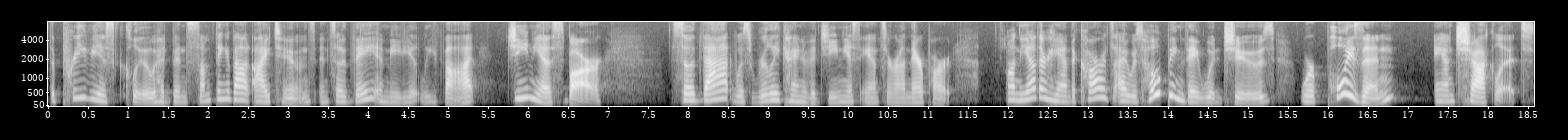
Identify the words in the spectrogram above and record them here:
The previous clue had been something about iTunes, and so they immediately thought Genius Bar. So that was really kind of a genius answer on their part. On the other hand, the cards I was hoping they would choose were poison and chocolate.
